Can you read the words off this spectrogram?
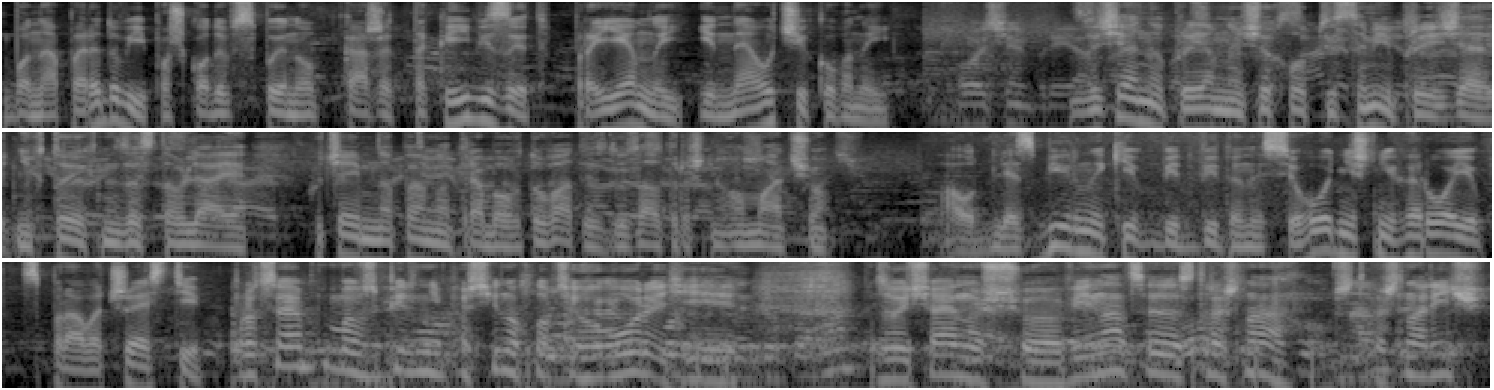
бо на передовій пошкодив спину. Каже, такий візит приємний і неочікуваний. Звичайно, приємно, що хлопці самі приїжджають, ніхто їх не заставляє. Хоча їм, напевно, треба готуватись до завтрашнього матчу. А от для збірників відвідини сьогоднішніх героїв справа честі. Про це в збірні постійно хлопці говорять. І звичайно, що війна це страшна, страшна річ.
